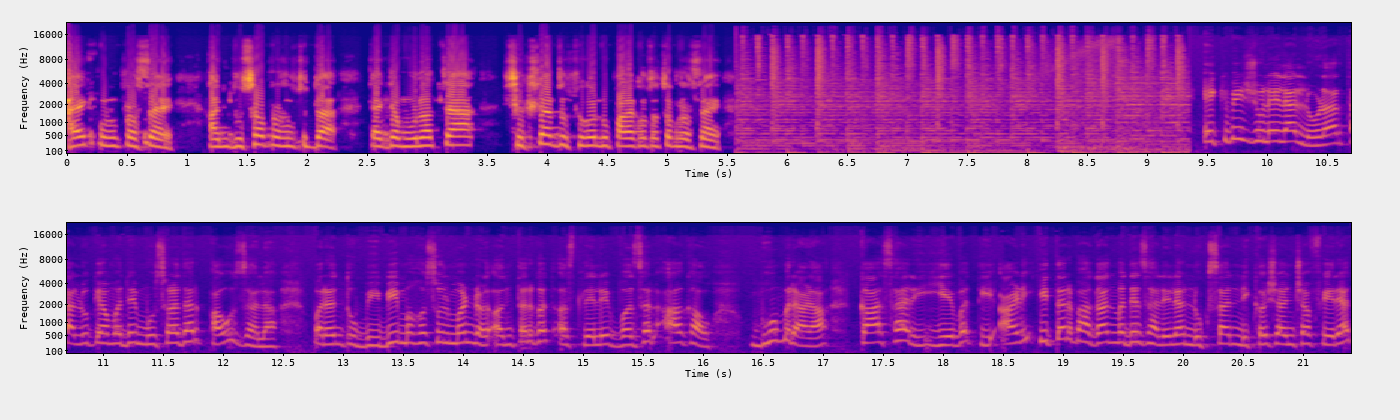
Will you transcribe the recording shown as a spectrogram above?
हा एक म्हणून प्रश्न आहे. आणि दुसरा प्रश्नसुद्धा त्यांच्या मुलाच्या शिक्षणाच्या दृष्टिकोनातून पालकत्वाचा प्रश्न आहे. एकवीस जुलैला लोणार तालुक्यामध्ये मुसळधार पाऊस झाला. परंतु बीबी महसूल मंडळ अंतर्गत असलेले वझर आगाव भुमराळा कासारी येवती आणि इतर भागांमध्ये झालेल्या नुकसान निकषांच्या फेऱ्यात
